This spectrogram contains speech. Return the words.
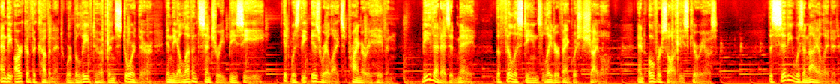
and the Ark of the Covenant were believed to have been stored there in the 11th century BCE. It was the Israelites' primary haven. Be that as it may, the Philistines later vanquished Shiloh and oversaw these curios. The city was annihilated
